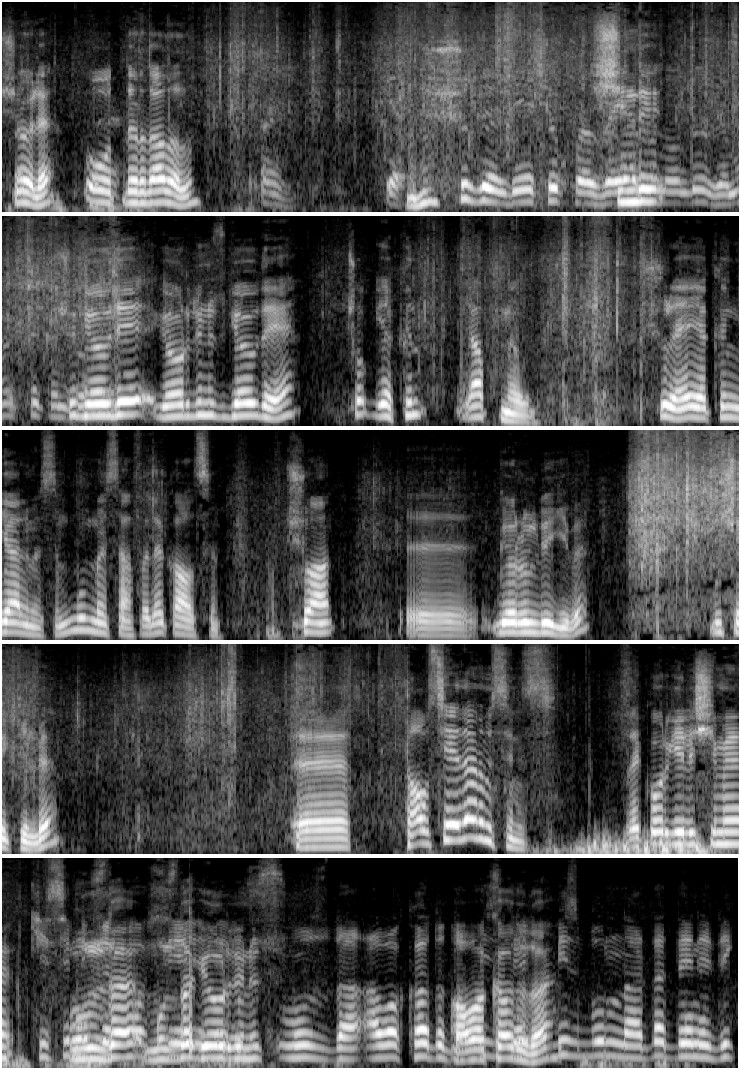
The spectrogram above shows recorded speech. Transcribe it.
Şöyle o otları da alalım. Ya, şu gövdeye çok fazla Şimdi yakın olduğu zaman sıkıntı Şu gövde gördüğünüz gövdeye çok yakın yapmayalım. Şuraya yakın gelmesin. Bu mesafede kalsın. Şu an e, görüldüğü gibi bu şekilde. E, tavsiye eder misiniz? Rekor gelişimi Kesinlikle muzda tavsiye muzda ederiz. gördüğünüz Muzda, avokadoda. Avokadoda. Biz, de, biz bunlarda denedik.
